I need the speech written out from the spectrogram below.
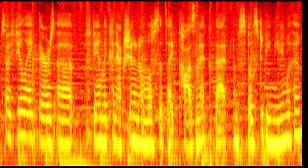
So I feel like there's a family connection and almost it's like cosmic that I'm supposed to be meeting with him.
